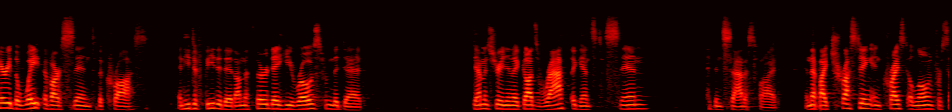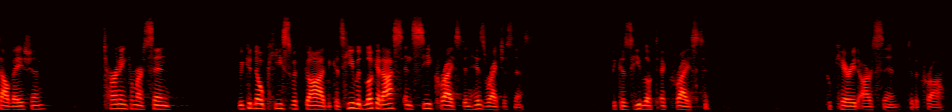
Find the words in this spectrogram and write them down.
carried the weight of our sin to the cross, and he defeated it. On the third day, he rose from the dead, demonstrating that God's wrath against sin had been satisfied and that by trusting in Christ alone for salvation, turning from our sin, we could know peace with God because He would look at us and see Christ in His righteousness. Because He looked at Christ who carried our sin to the cross.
